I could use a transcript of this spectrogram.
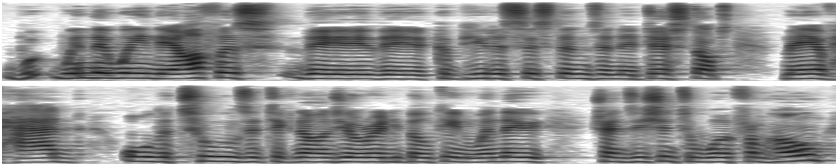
When they were in their office, their, their computer systems and their desktops may have had all the tools and technology already built in. When they transitioned to work from home,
